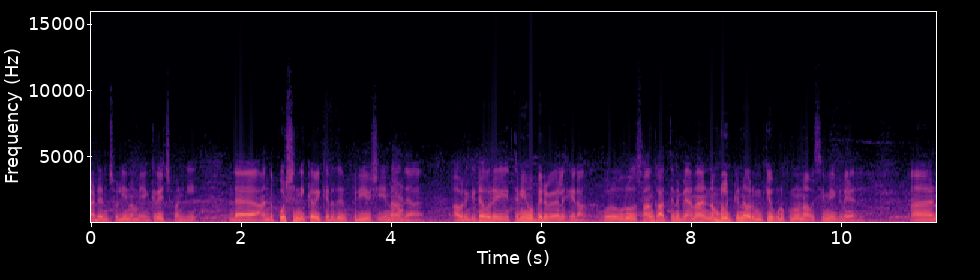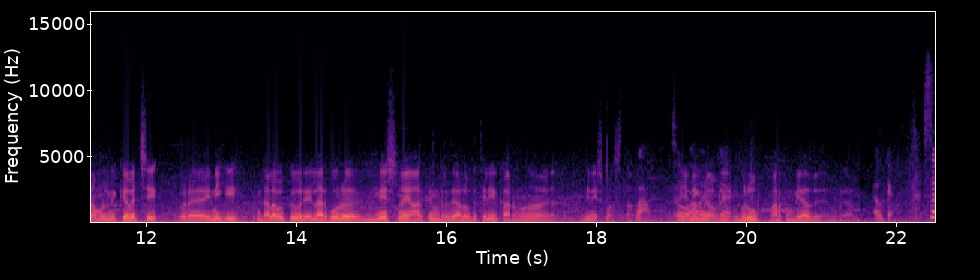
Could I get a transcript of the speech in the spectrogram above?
ஆடுன்னு சொல்லி நம்ம என்கரேஜ் பண்ணி இந்த அந்த பொசிஷன் நிற்க வைக்கிறது பெரிய விஷயம். ஏன்னா அந்த அவர்கிட்ட ஒரு எத்தனையோ பேர் வேலை செய்கிறாங்க ஒரு ஒரு சாங்க்கு அத்தனை பேர். ஆனால் நம்மளுக்குன்னு ஒரு முக்கியம் கொடுக்கணும்னு அவசியமே கிடையாது. நம்மளை நிற்க வச்சு ஒரு இன்னைக்கு இந்த அளவுக்கு ஒரு எல்லாருக்கும் ஒரு விக்னேஷ்னா யாருக்குன்றது அளவுக்கு தெரிய காரணம்னா தினேஷ் மாஸ் தான் என்னைக்குமே அவர் குரு மறக்க முடியாத. ஓகே ஸோ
